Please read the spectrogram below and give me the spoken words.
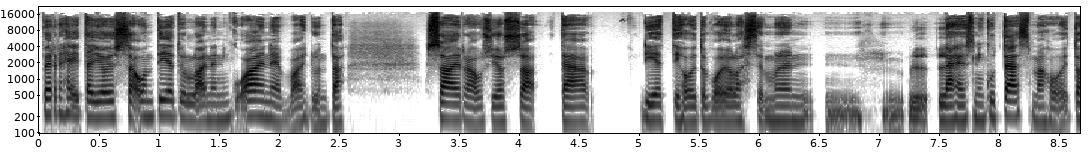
perheitä, joissa on tietynlainen niin kuin aineenvaihdunta sairaus, jossa tämä diettihoito voi olla semmoinen mm, lähes niin kuin täsmähoito,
